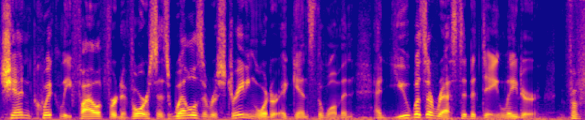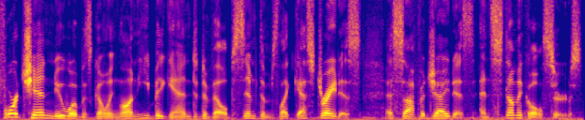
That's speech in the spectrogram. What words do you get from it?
Chen quickly filed for divorce as well as a restraining order against the woman, and Yu was arrested a day later. Before Chen knew what was going on, he began to develop symptoms like gastritis, esophagitis, and stomach ulcers.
